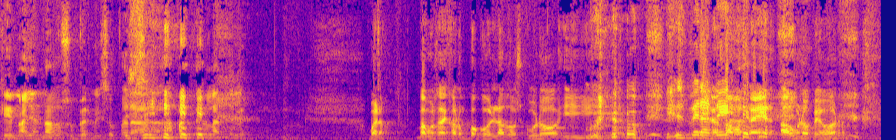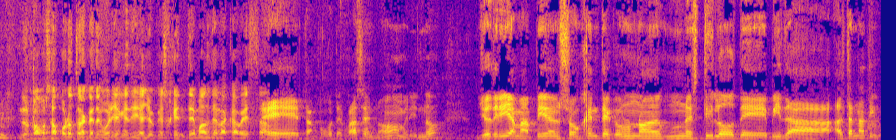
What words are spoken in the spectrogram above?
que no hayan dado su permiso para aparecer en la tele. Bueno, vamos a dejar un poco el lado oscuro y, Espérate. y nos vamos a ir a uno peor. Nos vamos a por otra categoría que diría yo que es gente mal de la cabeza. Eh, tampoco te pases, ¿no, Mirindo? Yo diría más bien son gente con una- un estilo de vida alternativo.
